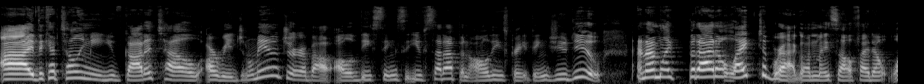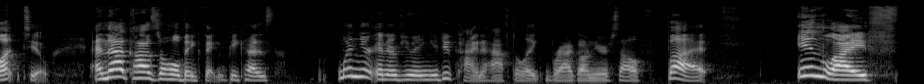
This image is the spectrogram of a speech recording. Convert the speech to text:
I they kept telling me you've got to tell our regional manager about all of these things that you've set up and all these great things you do. And I'm like, but I don't like to brag on myself. I don't want to. And that caused a whole big thing because when you're interviewing, you do kind of have to like brag on yourself. But in life,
